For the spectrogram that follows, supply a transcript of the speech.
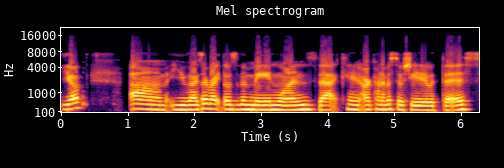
Yep. Um, you guys are right. Those are the main ones that can are kind of associated with this.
